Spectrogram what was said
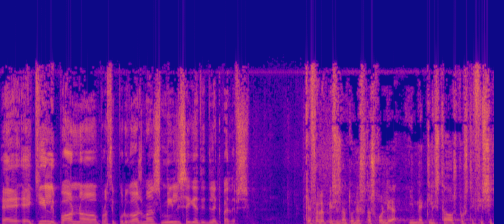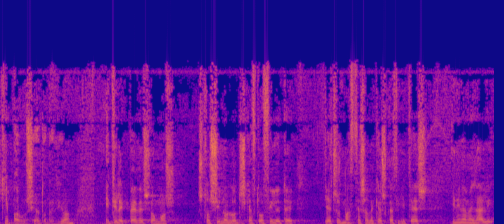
ε, εκεί λοιπόν ο πρωθυπουργός μας μίλησε για την τηλεκπαίδευση. Και θέλω επίσης να τονίσω τα σχολεία είναι κλειστά ως προς τη φυσική παρουσία των παιδιών. Η τηλεκπαίδευση όμως στο σύνολό της, και αυτό οφείλεται και στους μαθητές αλλά και στους καθηγητές, είναι μια μεγάλη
